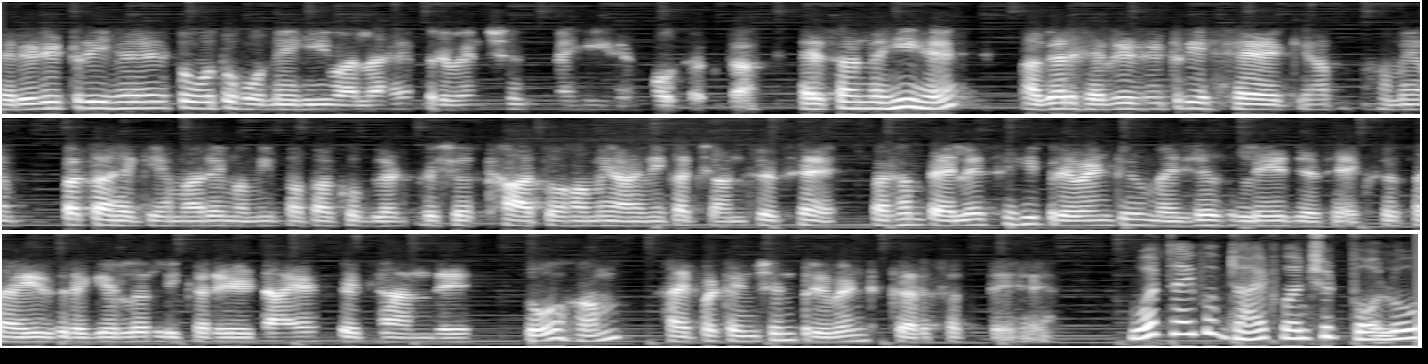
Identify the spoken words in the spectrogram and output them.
हेरिडिटरी है तो वो तो होने ही वाला है प्रिवेंशन नहीं है हो सकता। ऐसा नहीं है। अगर हेरिडिटरी है कि आप हमें पता है कि हमारे मम्मी पापा को ब्लड प्रेशर था तो हमें आने का चांसेस है। पर हम पहले से ही प्रिवेंटिव मेजर्स ले जैसे एक्सरसाइज रेगुलरली करे डाइट पे ध्यान दे तो हम हाइपरटेंशन प्रिवेंट कर सकते हैं। What type of diet one should follow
